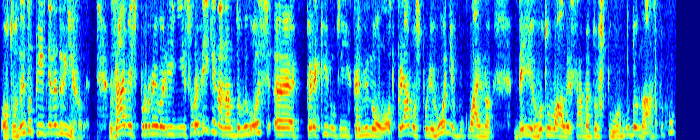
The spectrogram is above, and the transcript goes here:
От вони до півдня не доїхали. Замість прорива лінії Суровікіна нам довелось е, перекинути їх терміново. От прямо з полігонів, буквально, де їх готували саме до штурму, до наступу.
